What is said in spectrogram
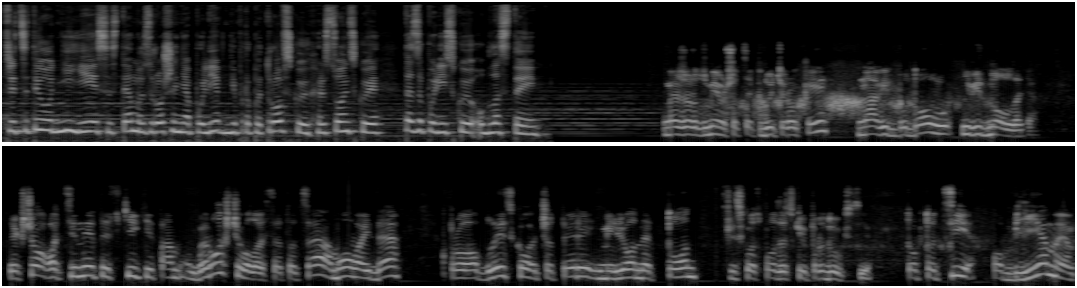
31 системи зрошення полів Дніпропетровської, Херсонської та Запорізької областей. Ми ж розуміємо, що це підуть роки на відбудову і відновлення. Якщо оцінити, скільки там вирощувалося, то це мова йде про близько 4 мільйони тонн сільськогосподарської продукції. Тобто ці об'єми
